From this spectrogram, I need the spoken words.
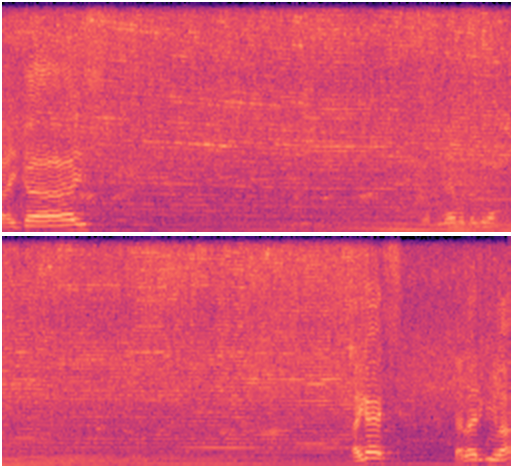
Hi guys. என்ன பண்றீங்களா ஹாய் guys. யாராவது இருக்கீங்களா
